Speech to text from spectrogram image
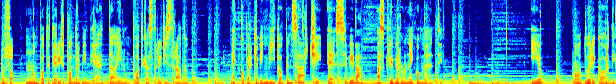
Lo so, non potete rispondermi in diretta in un podcast registrato. Ecco perché vi invito a pensarci e, se vi va, a scriverlo nei commenti. Io ho due ricordi,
